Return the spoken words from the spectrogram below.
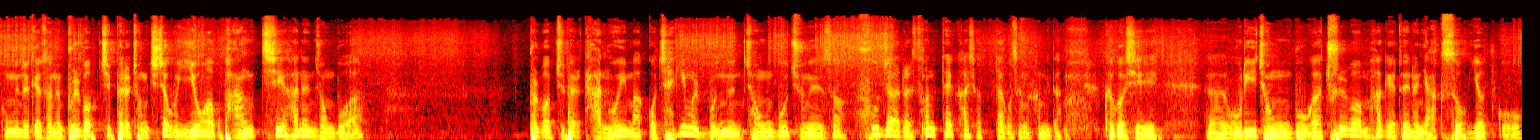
국민들께서는 불법 집회를 정치적으로 이용하고 방치하는 정부와 불법 집회를 단호히 막고 책임을 묻는 정부 중에서 후자를 선택하셨다고 생각합니다. 그것이 어, 우리 정부가 출범하게 되는 약속이었고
